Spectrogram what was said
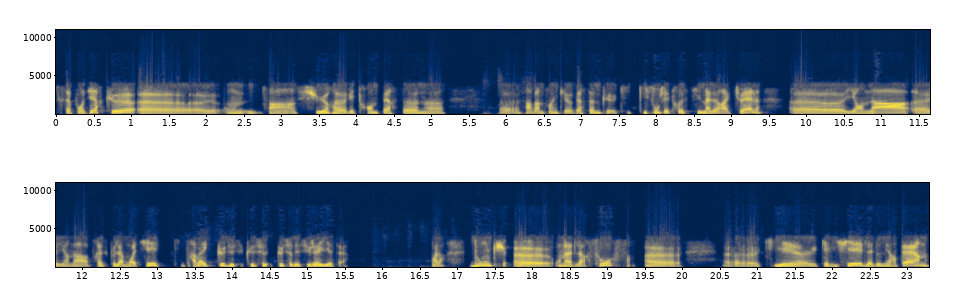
tout ça pour dire que euh, on, sur euh, les 30 personnes, euh, euh, enfin 25 personnes que, qui, qui, sont chez Trust Team à l'heure actuelle, euh, il y en a, il y en a presque la moitié qui ne travaillent que, de, sur, que sur des sujets ISR. Voilà. Donc, on a de la ressource qui est qualifiée, de la donnée interne,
